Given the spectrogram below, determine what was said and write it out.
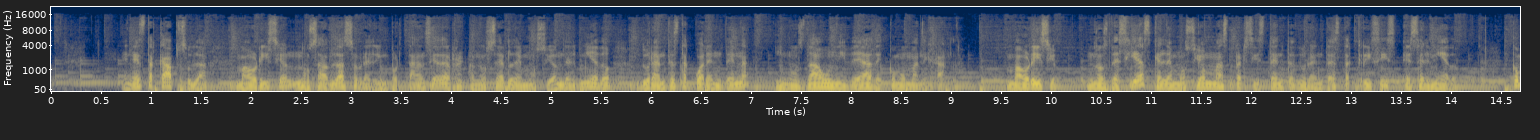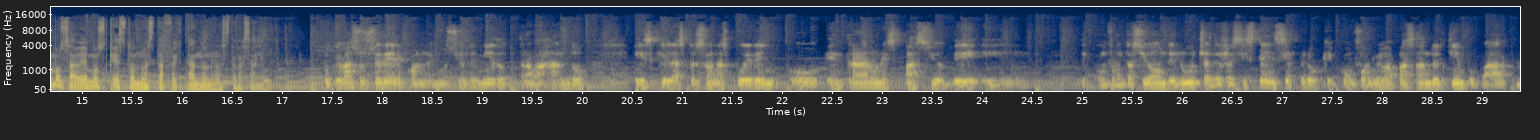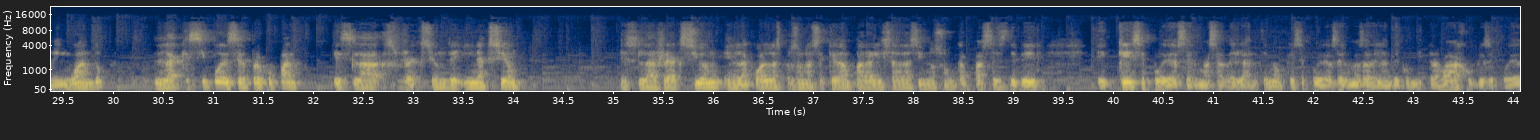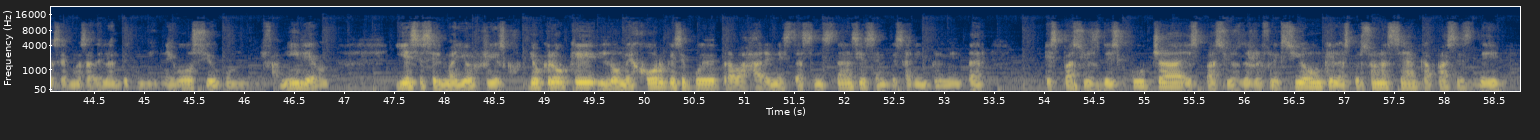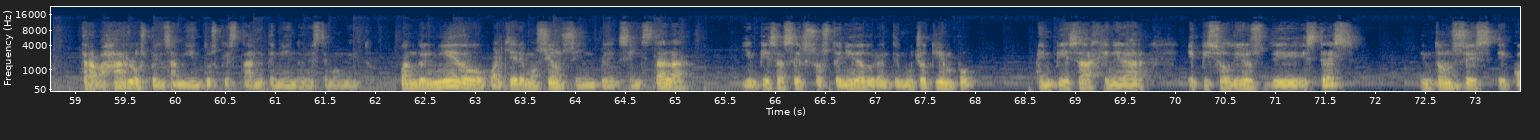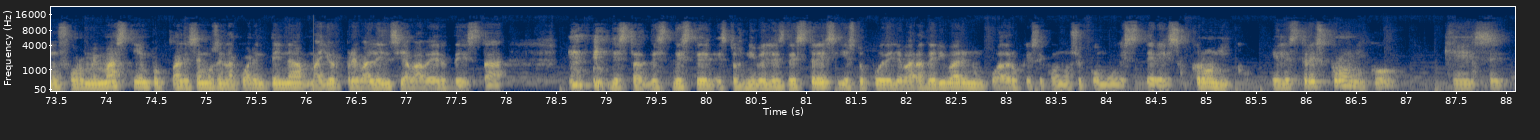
En esta cápsula, Mauricio nos habla sobre la importancia de reconocer la emoción del miedo durante esta cuarentena y nos da una idea de cómo manejarla. Mauricio, nos decías que la emoción más persistente durante esta crisis es el miedo. ¿Cómo sabemos que esto no está afectando nuestra salud? Lo que va a suceder con la emoción de miedo trabajando es que las personas pueden entrar a un espacio eh, de confrontación, de lucha, de resistencia, pero que conforme va pasando el tiempo va menguando la que sí puede ser preocupante es la reacción de inacción. Es la reacción en la cual las personas se quedan paralizadas y no son capaces de ver eh, qué se puede hacer más adelante, ¿no? ¿Qué se puede hacer más adelante con mi trabajo? ¿Qué se puede hacer más adelante con mi negocio, con mi familia? Y ese es el mayor riesgo. Yo creo que lo mejor que se puede trabajar en estas instancias es empezar a implementar espacios de escucha, espacios de reflexión, que las personas sean capaces de trabajar los pensamientos que están teniendo en este momento. Cuando el miedo o cualquier emoción se, se instala y empieza a ser sostenida durante mucho tiempo, empieza a generar episodios de estrés. Entonces, eh, conforme más tiempo palecemos en la cuarentena, mayor prevalencia va a haber de, esta, de, esta, de, este, estos niveles de estrés y esto puede llevar a derivar en un cuadro que se conoce como estrés crónico. El estrés crónico que se,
